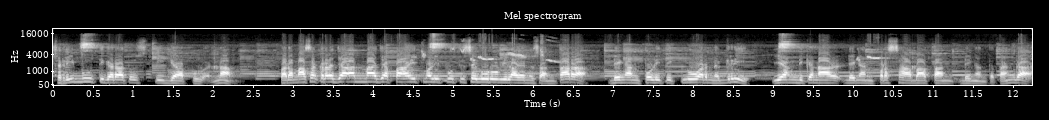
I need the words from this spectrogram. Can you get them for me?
1336. Pada masa kerajaan Majapahit meliputi seluruh wilayah Nusantara dengan politik luar negeri yang dikenal dengan persahabatan dengan tetangga.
